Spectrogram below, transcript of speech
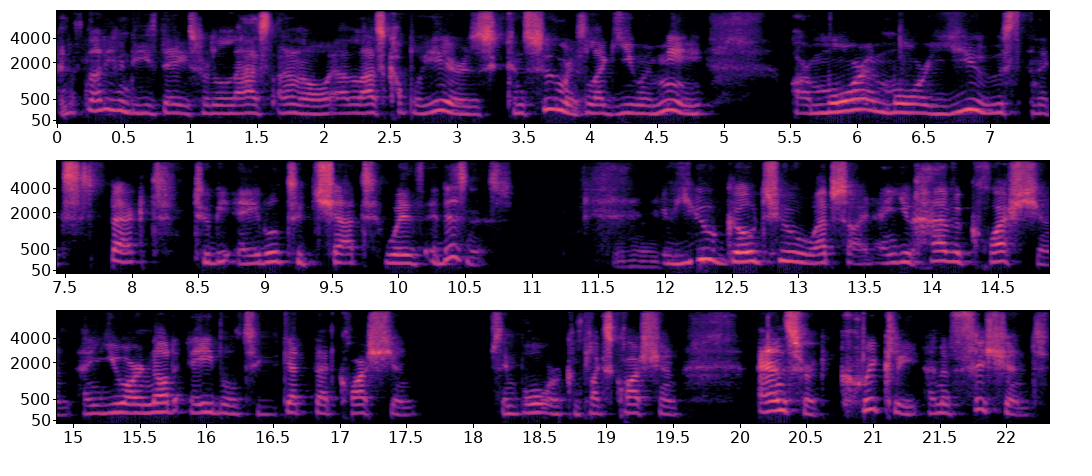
and it's not even these days, for the last, I don't know, uh, last couple of years, consumers like you and me are more and more used and expect to be able to chat with a business. Mm-hmm. If you go to a website and you have a question and you are not able to get that question, simple or complex question, answered quickly and efficient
